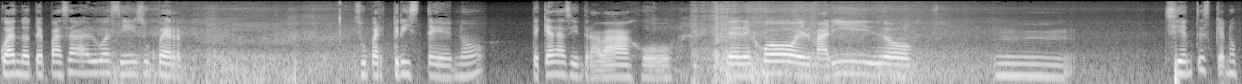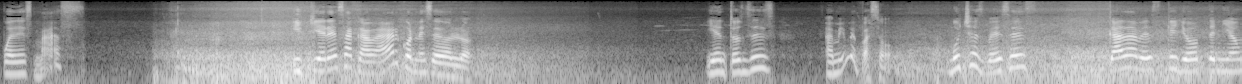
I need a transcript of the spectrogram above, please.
Cuando te pasa algo así súper, súper triste, ¿no? Te quedas sin trabajo, te dejó el marido, mmm, sientes que no puedes más. Y quieres acabar con ese dolor. Y entonces, a mí me pasó. Muchas veces cada vez que yo tenía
